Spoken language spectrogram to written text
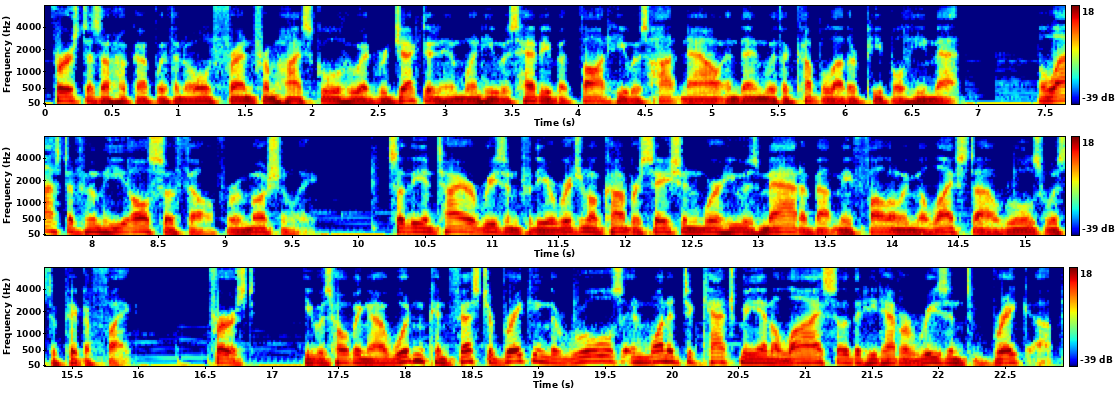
First as a hookup with an old friend from high school who had rejected him when he was heavy but thought he was hot now and then with a couple other people he met. The last of whom he also fell for emotionally. So the entire reason for the original conversation where he was mad about me following the lifestyle rules was to pick a fight. First, he was hoping I wouldn't confess to breaking the rules and wanted to catch me in a lie so that he'd have a reason to break up.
